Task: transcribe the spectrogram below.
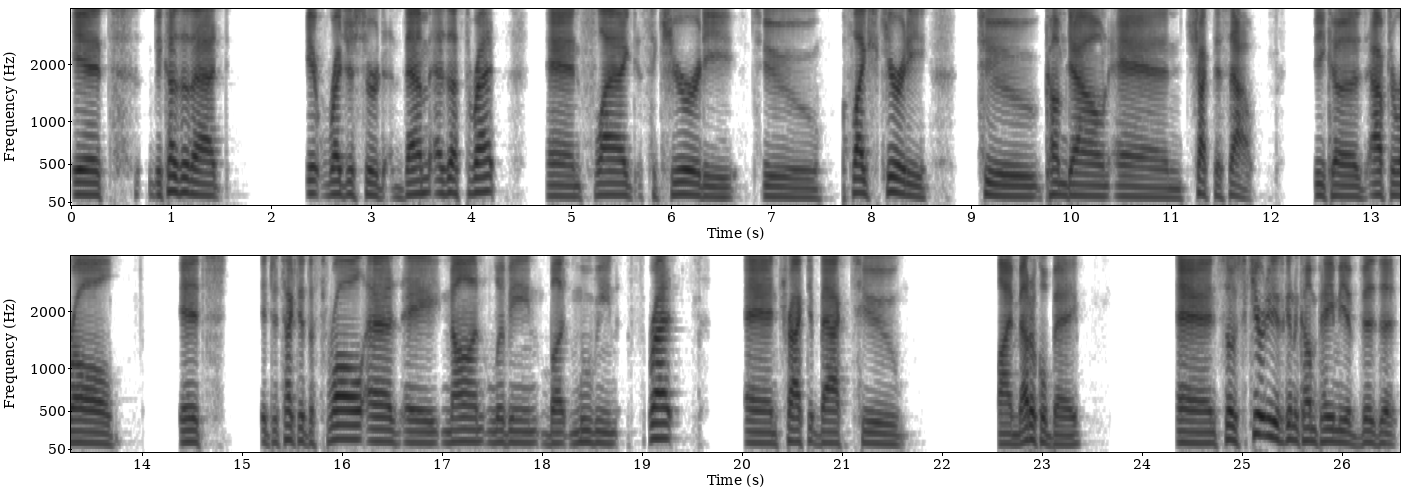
it because of that it registered them as a threat and flagged security to flag security to come down and check this out. Because after all it's it detected the thrall as a non-living but moving threat and tracked it back to my medical bay and so security is going to come pay me a visit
